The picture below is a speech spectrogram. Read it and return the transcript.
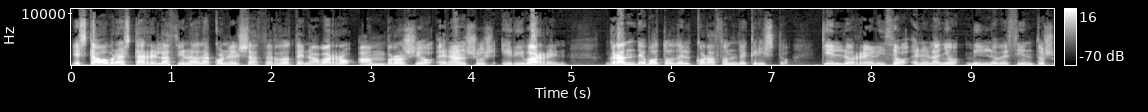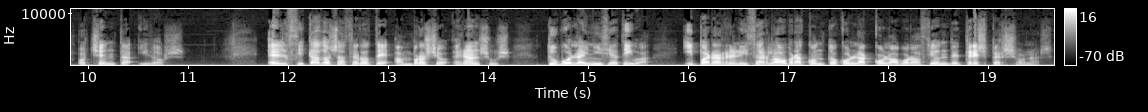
Esta obra está relacionada con el sacerdote navarro Ambrosio Eransus Iribarren, gran devoto del corazón de Cristo, quien lo realizó en el año 1982. El citado sacerdote Ambrosio Eransus tuvo la iniciativa y para realizar la obra contó con la colaboración de tres personas.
